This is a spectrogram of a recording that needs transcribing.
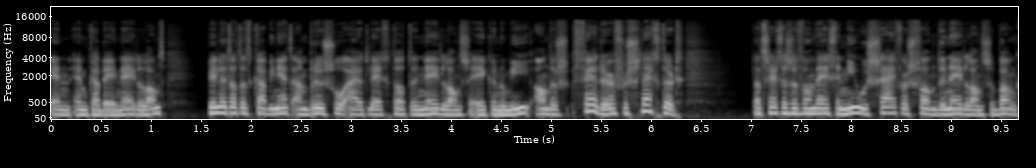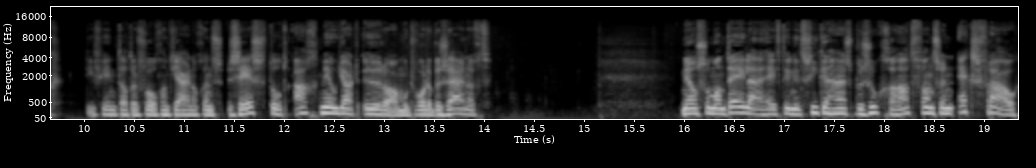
en MKB Nederland willen dat het kabinet aan Brussel uitlegt dat de Nederlandse economie anders verder verslechtert. Dat zeggen ze vanwege nieuwe cijfers van de Nederlandse Bank. Die vindt dat er volgend jaar nog eens 6 tot 8 miljard euro moet worden bezuinigd. Nelson Mandela heeft in het ziekenhuis bezoek gehad van zijn ex-vrouw.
